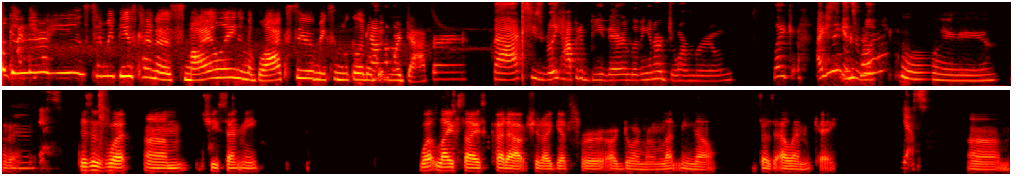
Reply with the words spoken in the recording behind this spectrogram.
look in there. He is. Timothy is kind of smiling in the black suit, makes him look a little Yeah. bit more dapper. facts. He's really happy to be there, living in our dorm room. Like I just think it's really Exactly. Okay. Mm. yes. This is what um she sent me. What life size cutout should I get for our dorm room? Let me know. It says LMK. Yes. Um,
